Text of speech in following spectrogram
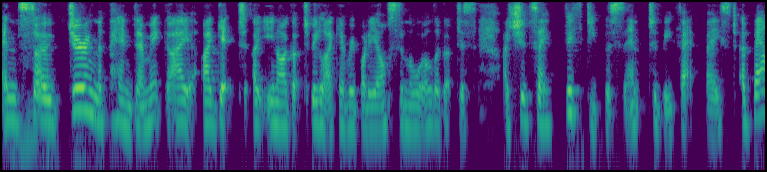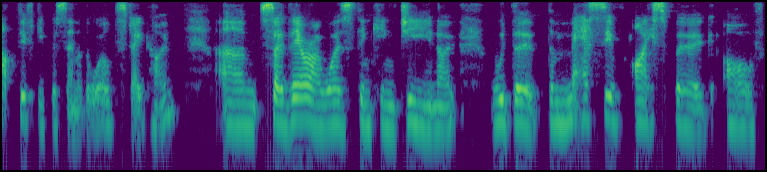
And mm-hmm. so during the pandemic i i get uh, you know i got to be like everybody else in the world. I got to i should say 50% to be fact based about 50% of the world stayed home. Um, so there i was thinking gee you know with the the massive iceberg of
